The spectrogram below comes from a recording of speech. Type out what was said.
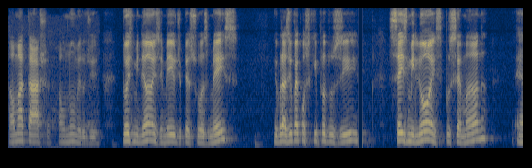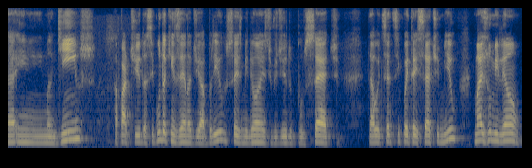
a uma taxa, a um número de 2 milhões e meio de pessoas mês, e o Brasil vai conseguir produzir 6 milhões por semana é, em manguinhos, a partir da segunda quinzena de abril, 6 milhões dividido por 7 dá 857 mil, mais 1 milhão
